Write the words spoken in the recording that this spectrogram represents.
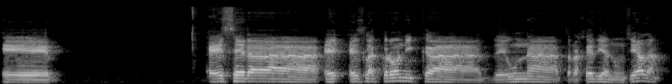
Eh, esa era, e, es la crónica de una tragedia anunciada.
